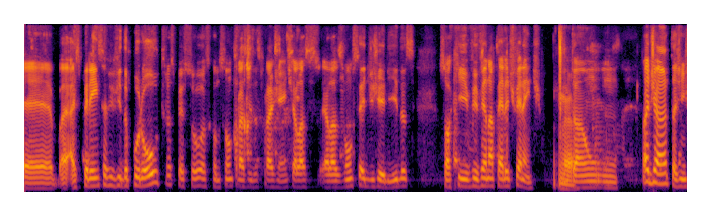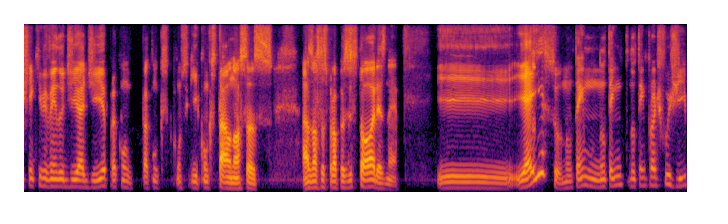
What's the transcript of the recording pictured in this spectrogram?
É, a experiência vivida por outras pessoas, quando são trazidas pra gente, elas, elas vão ser digeridas, só que viver na pele é diferente. É. Então, não adianta, a gente tem que ir vivendo dia a dia para conseguir conquistar nossas, as nossas próprias histórias, né? E, e é isso, não tem, não, tem, não tem pra onde fugir.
